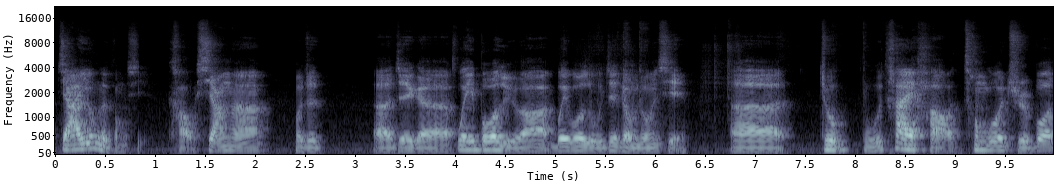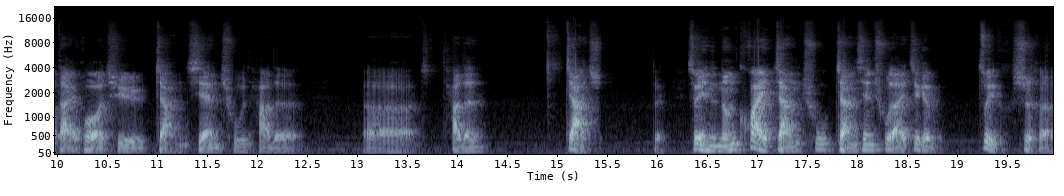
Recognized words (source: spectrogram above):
家用的东西，烤箱啊，或者呃这个微波炉啊、微波炉这种东西，呃就不太好通过直播带货去展现出它的呃它的价值。对，所以能快展出展现出来，这个最适合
